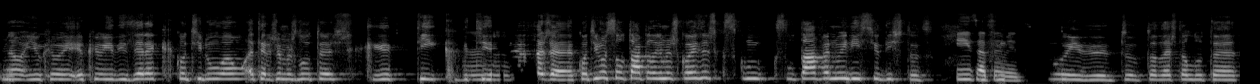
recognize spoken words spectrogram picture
Não, e o que, eu, o que eu ia dizer é que continuam a ter as mesmas lutas que, que, que uhum. ou seja, continuam-se a lutar pelas mesmas coisas que se, que se lutava no início disto tudo. Exatamente. E de, de, toda esta luta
